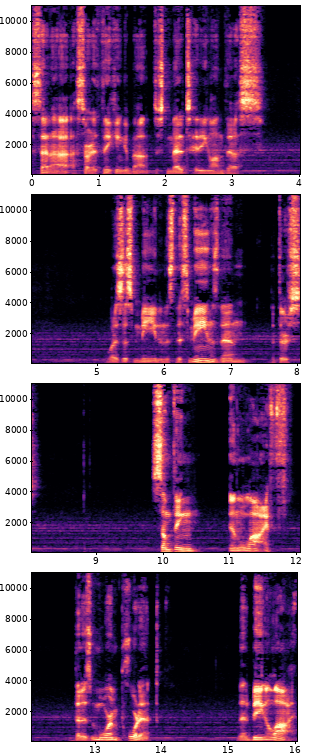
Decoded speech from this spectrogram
Said I started thinking about just meditating on this. What does this mean? And this this means then that there's something in life that is more important than being alive.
